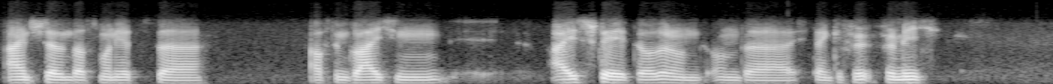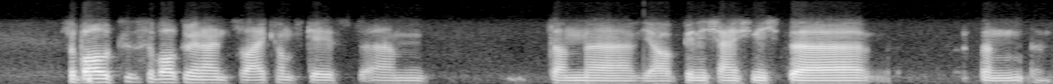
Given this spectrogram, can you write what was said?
einstellen, dass man jetzt äh, auf dem gleichen Eis steht, oder? Und, und äh, ich denke für, für mich, sobald, sobald du in einen Zweikampf gehst, ähm, dann äh, ja, bin ich eigentlich nicht, äh, dann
